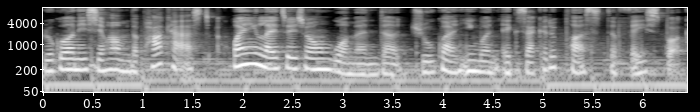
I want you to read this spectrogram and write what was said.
如果你喜欢我们的 Podcast，欢迎来追踪我们的主管英文 Executive Plus 的 Facebook。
